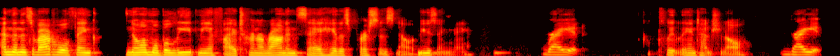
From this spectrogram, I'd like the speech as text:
And then the survivor will think, no one will believe me if I turn around and say, hey, this person's now abusing me. right, Completely intentional. Right.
